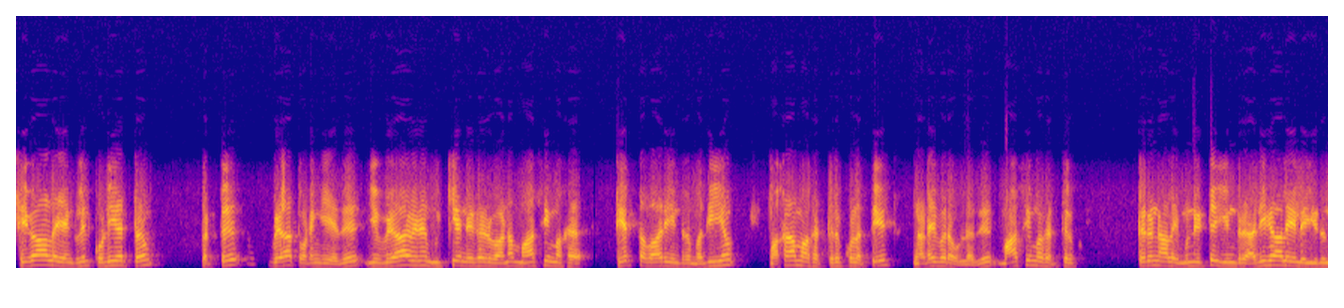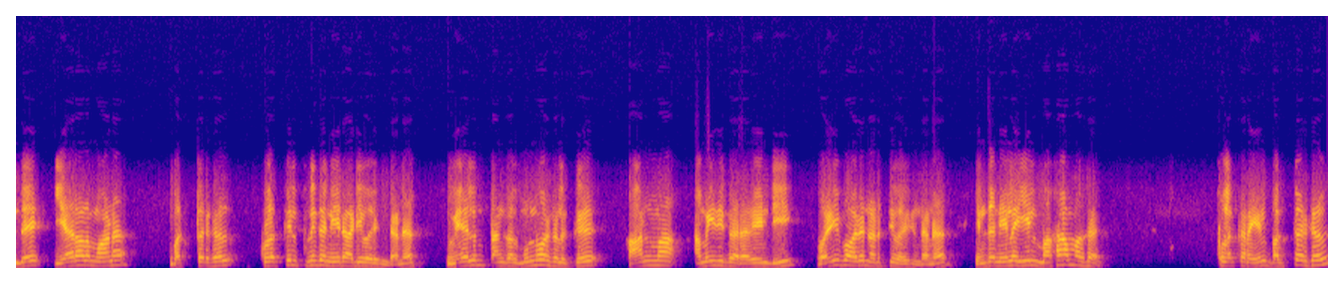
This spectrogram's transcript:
சிவாலயங்களில் கொடியேற்றம் பட்டு விழா தொடங்கியது. இவ்விழாவின முக்கிய நிகழ்வான மாசிமக தீர்த்தவாரி இன்று மதியம் மகாமக திருக்குளத்தில் நடைபெற உள்ளது. மாசிமக திரு திருநாளை முன்னிட்டு இன்று அதிகாலையில இருந்தே ஏராளமான பக்தர்கள் குளத்தில் புனித நீராடி வருகின்றனர். மேலும் தங்கள் முன்னோர்களுக்கு ஆன்மா அமைதி பெற வேண்டி வழிபாடு நடத்தி வருகின்றனர். இந்த நிலையில் மகாமக குளக்கரையில் பக்தர்கள்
